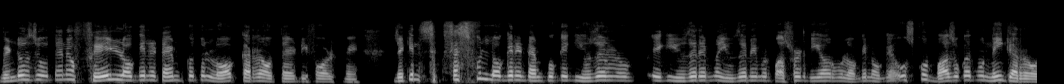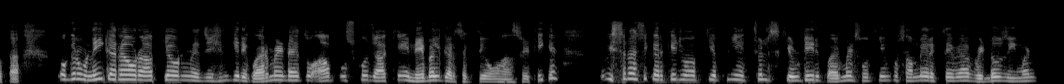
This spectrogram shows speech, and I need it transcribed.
विंडोज़ जो होता है ना फेल्ड लॉग इन अटेम्प्ट को तो लॉग कर रहा होता है डिफ़ॉल्ट में, लेकिन सक्सेसफुल लॉग इन अटेम्प्ट को एक यूज़र एक यूज़र ने अपना यूज़र नेम और पासवर्ड दिया और वो लॉग इन हो गया, उसको बाज वो नहीं कर रहा होता। तो अगर वो नहीं कर रहा और आपके ऑर्गेनाइजेशन की रिक्वायरमेंट है तो आप उसको जाके इनेबल कर सकते हो। वहाँ से, ठीक है? तो इस तरह से करके जो आपकी अपनी एक्चुअल सिक्योरिटी रिक्वायरमेंट्स होती है, उनको सामने रखते हुए आप विंडोज़ इवेंट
